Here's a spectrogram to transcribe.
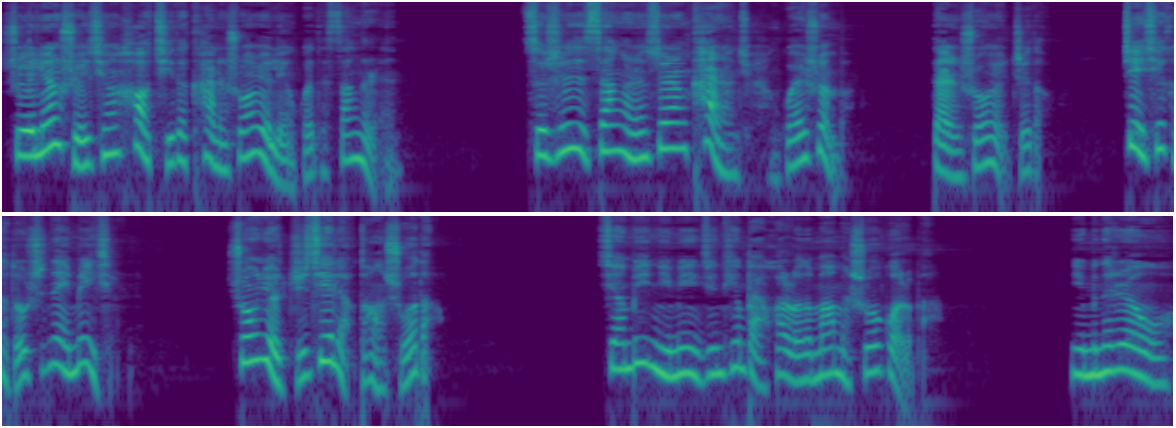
水灵、水清好奇地看着双月领回的三个人。此时，这三个人虽然看上去很乖顺吧，但是双月知道，这些可都是内妹型的。双月直截了当地说道：“想必你们已经听百花楼的妈妈说过了吧？你们的任务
